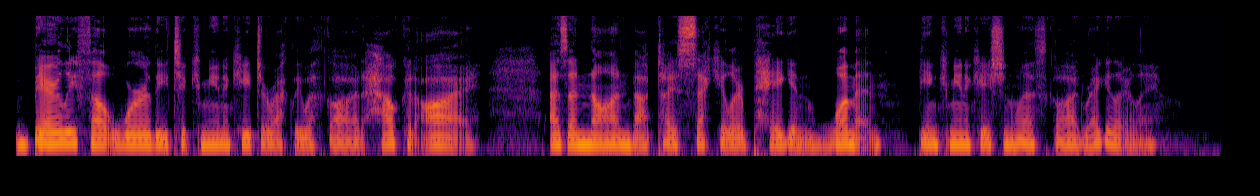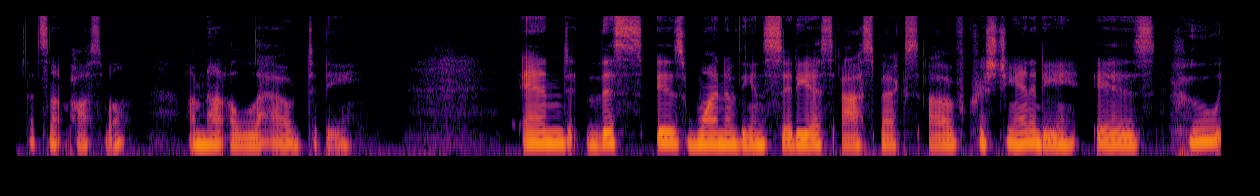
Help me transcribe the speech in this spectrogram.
barely felt worthy to communicate directly with God, how could I, as a non baptized secular pagan woman, be in communication with God regularly. That's not possible. I'm not allowed to be. And this is one of the insidious aspects of Christianity is who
